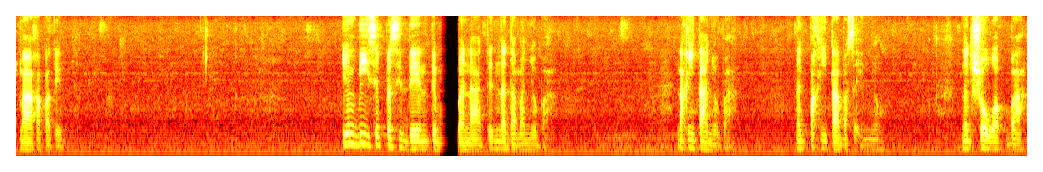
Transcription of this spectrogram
mga kapatid, yung vice-presidente ba natin, nadaman nyo ba? Nakita nyo ba? Nagpakita ba sa inyo? Nag-show up ba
